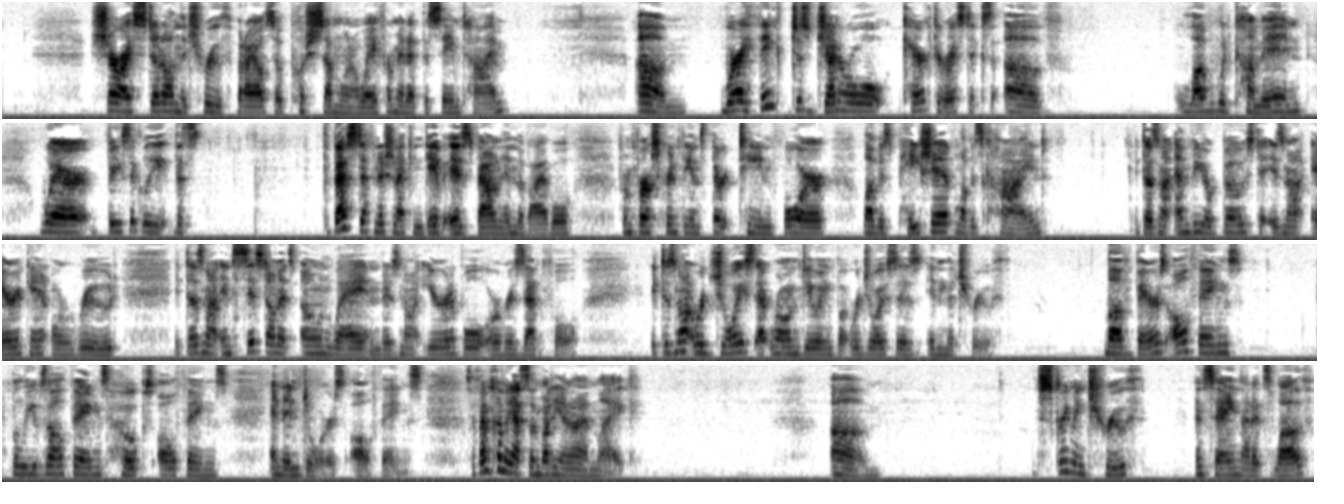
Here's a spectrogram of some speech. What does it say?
sure, I stood on the truth, but I also pushed someone away from it at the same time. Um, where I think just general characteristics of love would come in, where basically this the best definition I can give is found in the Bible from 1 Corinthians 13 4. Love is patient, love is kind. It does not envy or boast, it is not arrogant or rude. It does not insist on its own way, and it is not irritable or resentful. It does not rejoice at wrongdoing, but rejoices in the truth. Love bears all things, believes all things, hopes all things, and endures all things. So if I'm coming at somebody and I'm like, um, screaming truth and saying that it's love,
